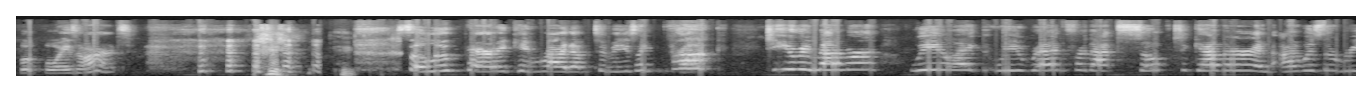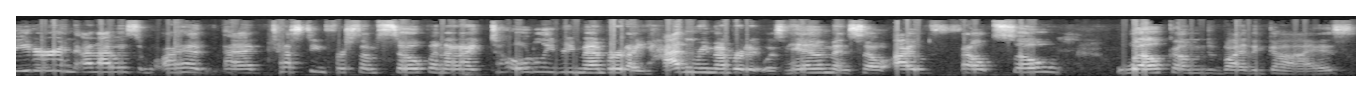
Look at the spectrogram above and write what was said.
but boys aren't. so Luke Perry came right up to me. He's like, Brooke, do you remember we like we read for that soap together and I was the reader and, and I was I had had testing for some soap and I totally remembered. I hadn't remembered it was him and so I felt so welcomed by the guys.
